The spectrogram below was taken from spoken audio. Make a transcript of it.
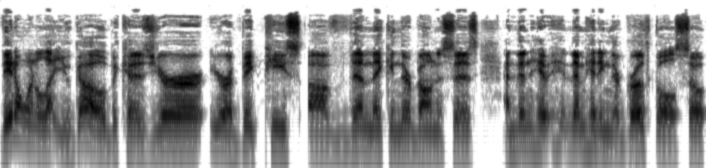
They don't want to let you go because you're you're a big piece of them making their bonuses and then hit them hitting their growth goals. So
